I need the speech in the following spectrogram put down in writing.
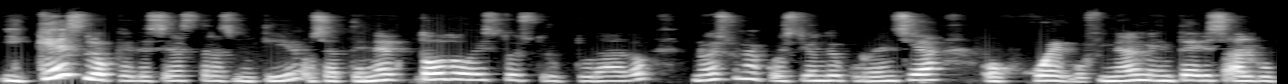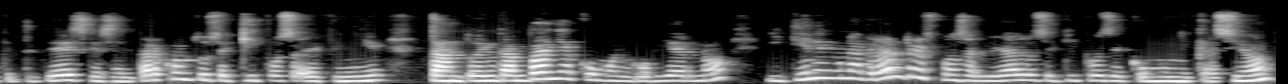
y qué es lo que deseas transmitir, o sea, tener todo esto estructurado no es una cuestión de ocurrencia o juego, finalmente es algo que te tienes que sentar con tus equipos a definir, tanto en campaña como en gobierno, y tienen una gran responsabilidad los equipos de comunicación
